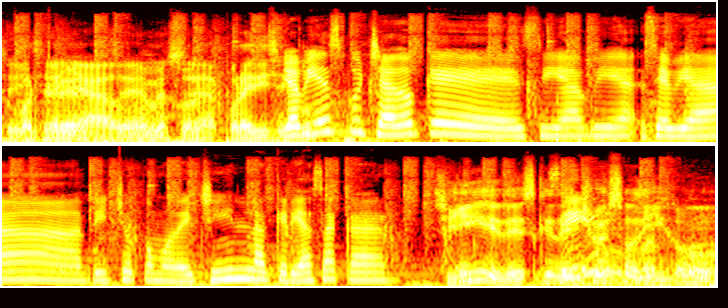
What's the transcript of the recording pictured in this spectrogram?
Sí, mejor se ve- callado. se ve ¿no? O sea, mejor. por ahí dicen Yo había escuchado que sí había, se había dicho como de chin, la quería sacar. Sí, es que de ¿Sí? hecho eso Mandó dijo.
